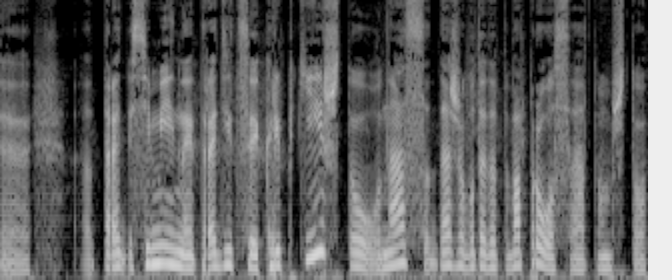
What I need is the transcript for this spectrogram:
э, семейные традиции крепки, что у нас даже вот этот вопрос о том, что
